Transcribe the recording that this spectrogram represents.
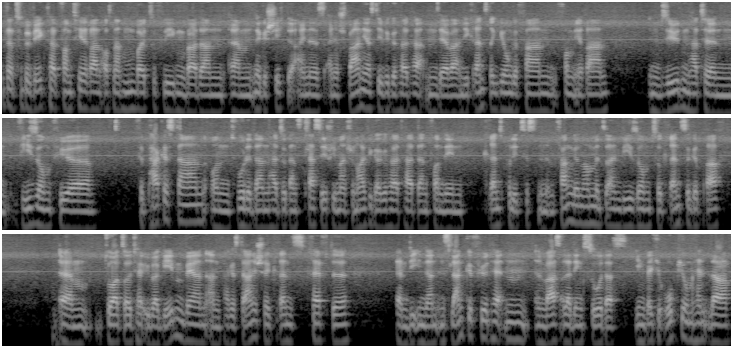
dazu bewegt hat, von Teheran aus nach Mumbai zu fliegen, war dann ähm, eine Geschichte eines, eines Spaniers, die wir gehört hatten. Der war in die Grenzregion gefahren vom Iran im Süden, hatte ein Visum für, für Pakistan und wurde dann halt so ganz klassisch, wie man schon häufiger gehört hat, dann von den Grenzpolizisten in Empfang genommen mit seinem Visum, zur Grenze gebracht. Ähm, dort sollte er übergeben werden an pakistanische Grenzkräfte ähm, die ihn dann ins Land geführt hätten. Dann war es allerdings so, dass irgendwelche Opiumhändler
